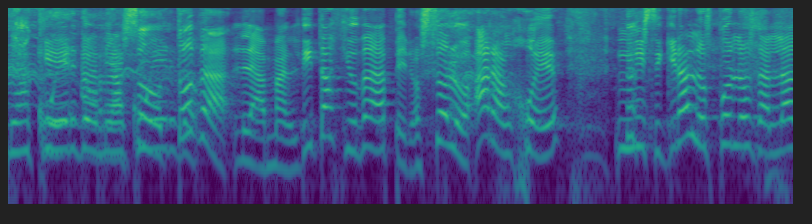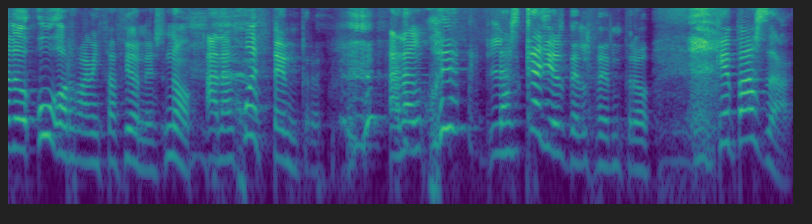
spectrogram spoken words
Me acuerdo, que me acuerdo. toda la maldita ciudad, pero solo Aranjuez, ni siquiera los pueblos de al lado u urbanizaciones. No, Aranjuez centro. Aranjuez, las calles del centro. ¿Qué pasa?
